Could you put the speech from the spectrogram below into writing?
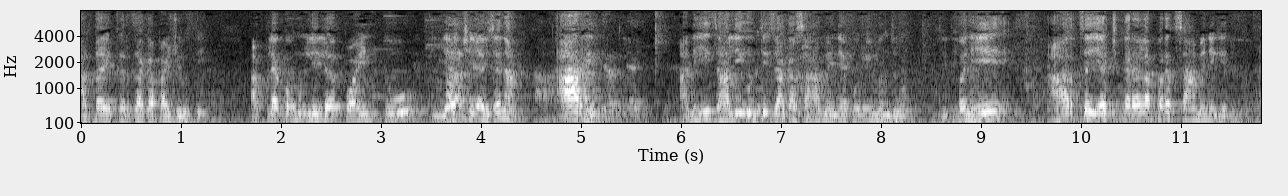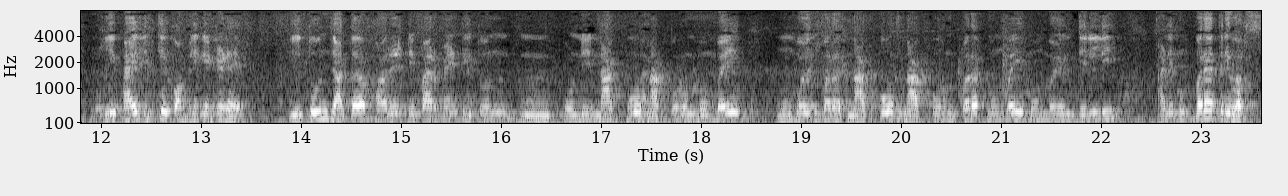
अर्धा एकर जागा पाहिजे होती. आपल्याकडून लिहिलं पॉईंट टू एच लिहायचं ना आर लिहिलं. आणि ही झाली होती जागा सहा महिन्यापूर्वी मंजूर. पण हे आरचं एच करायला परत सहा महिने गेले. ही फाईल इतकी कॉम्प्लिकेटेड आहे. इथून जातं फॉरेस्ट डिपार्टमेंट इथून पुणे नागपूर नागपूरहून मुंबई मुंबईहून परत नागपूर नागपूरहून परत मुंबई मुंबईहून दिल्ली आणि मग परत रिव्हर्स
